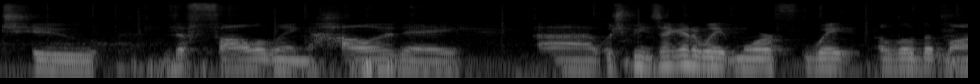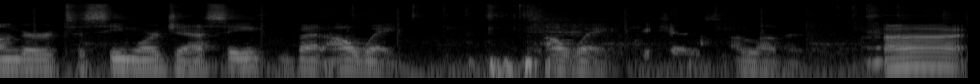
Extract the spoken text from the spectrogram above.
two the following holiday. Uh, which means I got to wait more, wait a little bit longer to see more Jesse, but I'll wait. I'll wait because I love it. Uh,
